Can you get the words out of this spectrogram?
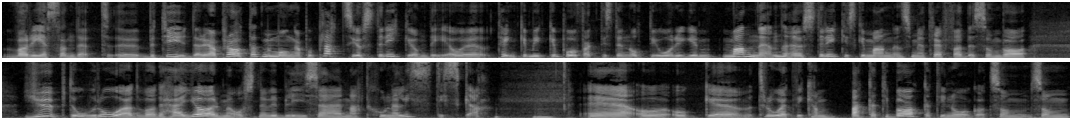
vad resandet eh, betyder. Jag har pratat med många på plats i Österrike om det och jag tänker mycket på faktiskt den 80-årige mannen, österrikiske mannen som jag träffade som var djupt oroad vad det här gör med oss när vi blir så här nationalistiska. Mm. Eh, och, och eh, tror att vi kan backa tillbaka till något som, som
